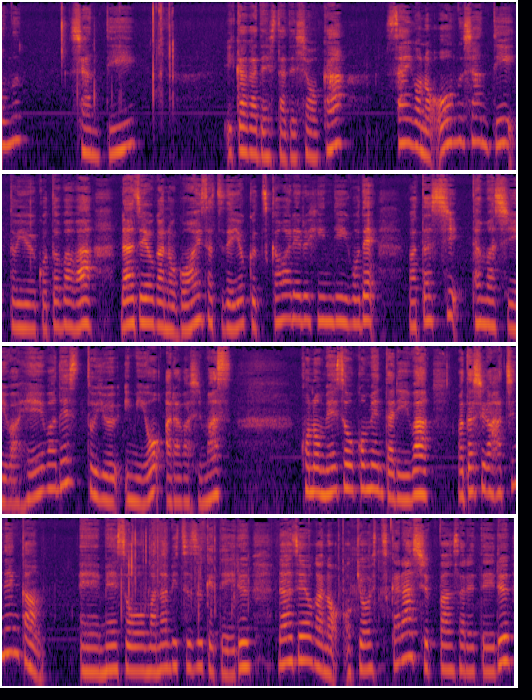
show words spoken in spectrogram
ームシャンティいかがでしたでしょうか？最後のオームシャンティという言葉はラージェヨガのご挨拶でよく使われるヒンディー語で私魂は平和ですという意味を表します。この瞑想コメンタリーは私が8年間えー、瞑想を学び続けているラージェヨガのお教室から出版されている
